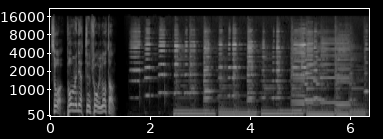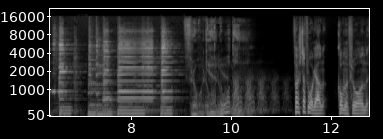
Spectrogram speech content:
Så, på med vinjetten frågelåtan. Frågelådan. Första frågan kommer från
